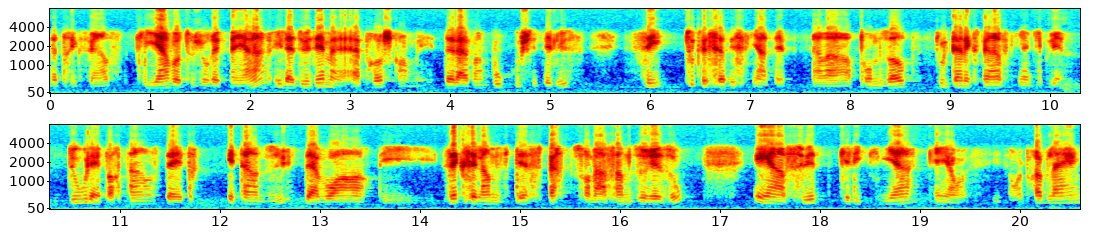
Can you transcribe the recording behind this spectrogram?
notre expérience client va toujours être meilleure. Et la deuxième approche qu'on met de l'avant beaucoup chez TELUS, c'est tout le service clientèle. Alors, pour nous autres, tout le temps l'expérience client qui prime. D'où l'importance d'être étendu, d'avoir des excellentes vitesses sur l'ensemble du réseau. Et ensuite, que les clients, quand ils ont, un problème,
